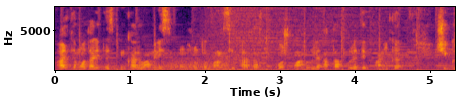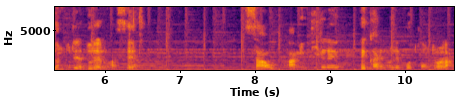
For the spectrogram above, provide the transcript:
Alte modalități prin care oamenii se confruntă cu anxietatea sunt coșmarurile, atacurile de panică și gândurile dureroase sau amintirile pe care nu le pot controla.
